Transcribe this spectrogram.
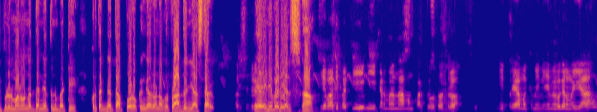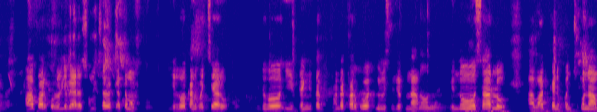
ఇప్పుడు మనం ఉన్న ధన్యతను బట్టి కృతజ్ఞత పూర్వకంగా ఎవరైనా ఒకరు ప్రార్థన చేస్తారు. ఎనీబడి ఎల్స్ జీవాధిపతి మీ ఘనమైన నామం కొరకు స్తోత్రం. మీ ప్రేమకు మేము ఏమి ఇవ్వగలం అయ్యా మా కొరకు రెండు వేల సంవత్సరాల క్రితము ఈ లోకానికి వచ్చారు. ఇదిగో ఈ దంగిత కొండ కొరకు మేము స్థితిస్తున్నాం. ఎన్నో సార్లు ఆ వాక్యాన్ని పంచుకున్నాం.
